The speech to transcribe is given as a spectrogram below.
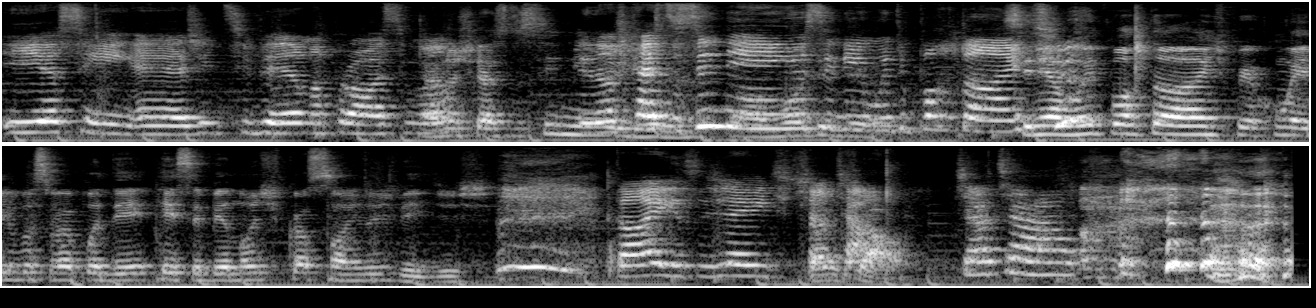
E assim, é, a gente se vê na próxima. Não esquece do sininho. E não esquece do sininho, o sininho é muito importante. Sininho é muito importante, porque com ele você vai poder receber notificações dos vídeos. Então é isso, gente. tchau. tchau. Tchau, tchau.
